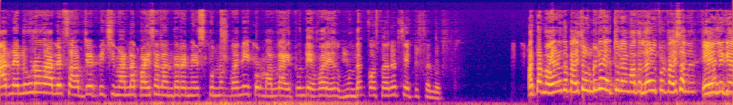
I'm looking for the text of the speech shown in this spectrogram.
ఆరు నెలలు కూడా వాళ్ళకి సాఫ్ చేపించి మళ్ళీ పైసలు అందరం వేసుకున్నాం కానీ ఇప్పుడు మళ్ళీ అవుతుంది ఎవరు ముందరికి వస్తారో చెప్పిస్తలేదు అంత మైనత పైసలు ఉంటేనే ఎత్తున్నాయి మా తల్లి ఇప్పుడు పైసలు. ఏనికే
